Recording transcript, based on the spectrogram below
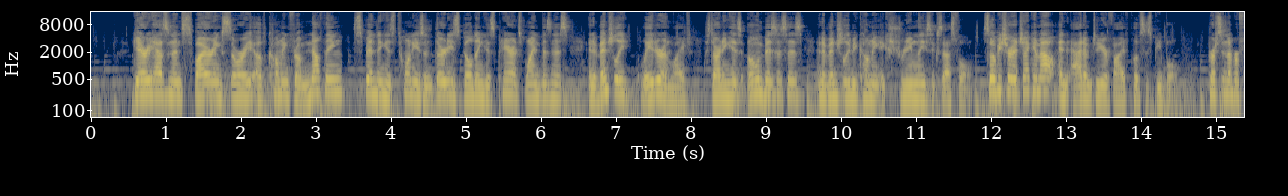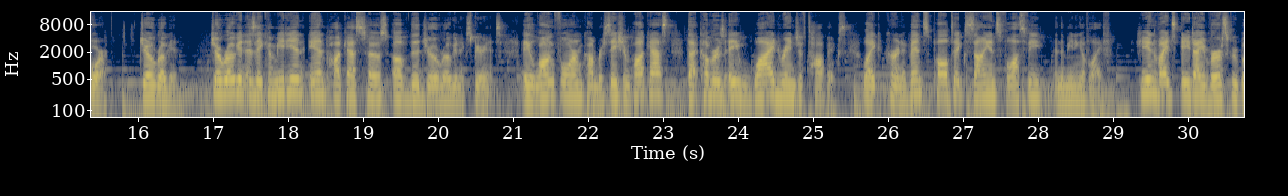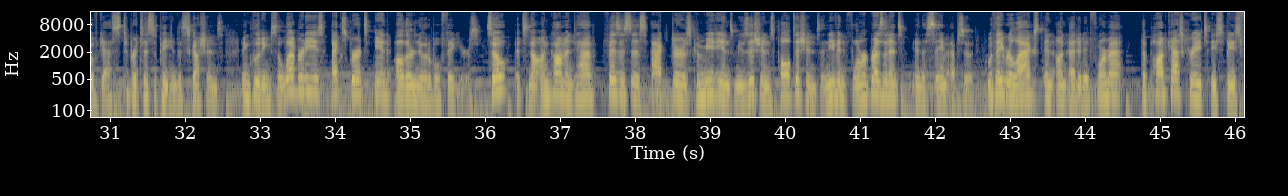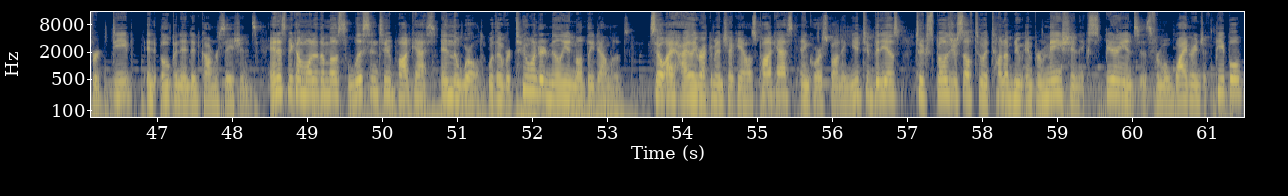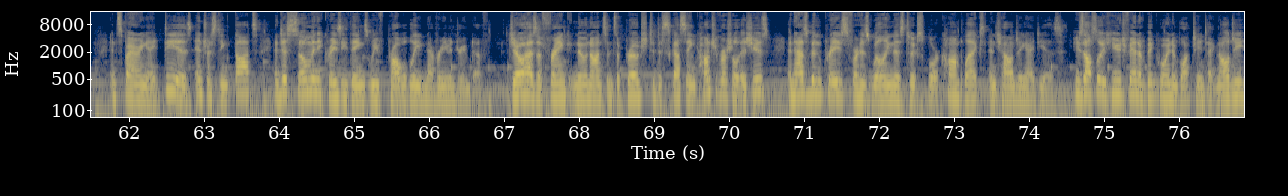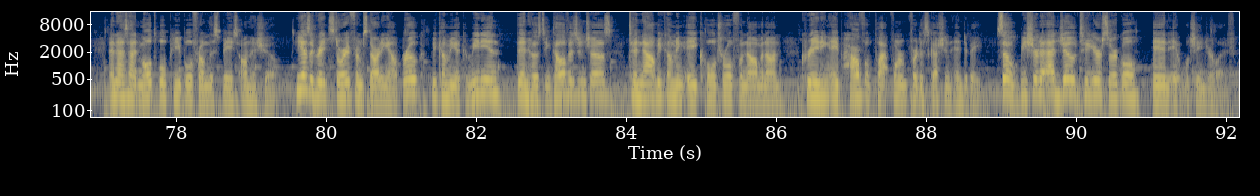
Gary has an inspiring story of coming from nothing, spending his 20s and 30s building his parents' wine business, and eventually, later in life, starting his own businesses and eventually becoming extremely successful. So be sure to check him out and add him to your five closest people. Person number four, Joe Rogan. Joe Rogan is a comedian and podcast host of The Joe Rogan Experience, a long form conversation podcast that covers a wide range of topics like current events, politics, science, philosophy, and the meaning of life. He invites a diverse group of guests to participate in discussions, including celebrities, experts, and other notable figures. So, it's not uncommon to have physicists, actors, comedians, musicians, politicians, and even former presidents in the same episode. With a relaxed and unedited format, the podcast creates a space for deep and open ended conversations, and it's become one of the most listened to podcasts in the world with over 200 million monthly downloads. So I highly recommend checking out his podcast and corresponding YouTube videos to expose yourself to a ton of new information, experiences from a wide range of people, inspiring ideas, interesting thoughts, and just so many crazy things we've probably never even dreamed of. Joe has a frank, no nonsense approach to discussing controversial issues and has been praised for his willingness to explore complex and challenging ideas. He's also a huge fan of Bitcoin and blockchain technology and has had multiple people from the space on his show. He has a great story from starting out broke, becoming a comedian, then hosting television shows, to now becoming a cultural phenomenon, creating a powerful platform for discussion and debate. So be sure to add Joe to your circle, and it will change your life.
